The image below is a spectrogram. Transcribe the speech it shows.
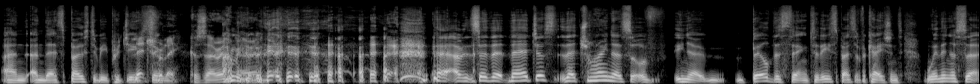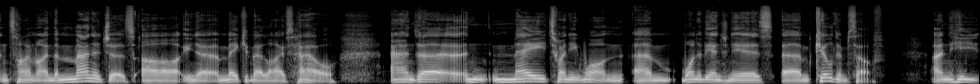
and and they're supposed to be producing Literally, because they're in there. yeah, I mean, so that they're just they're trying to sort of you know build this thing to these specifications within a certain timeline. The managers are you know making their lives hell. And uh, in May 21, um, one of the engineers um, killed himself. And he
